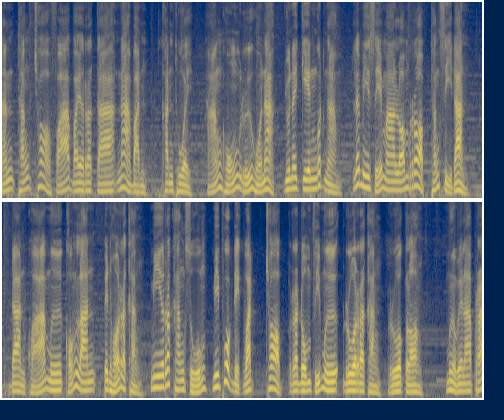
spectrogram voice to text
นั้นทั้งช่อฟ้าใบระกาหน้าบัน คันถวย หางหงหรือหัวนาคอยู่ในเกณฑ์งดงาม และมีเสมาล้อมรอบทั้งสี่ด้านด้านขวามือของลานเป็นหอระฆัง มีระฆังสูง มีพวกเด็กวัด ชอบระดมฝีมือ รัวระฆัง รัวกลอง เมื่อเวลาพระ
